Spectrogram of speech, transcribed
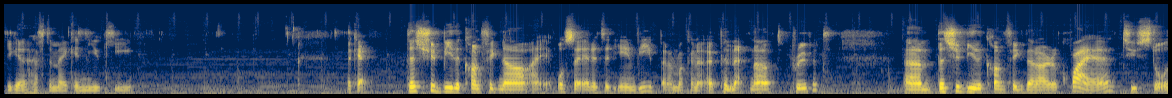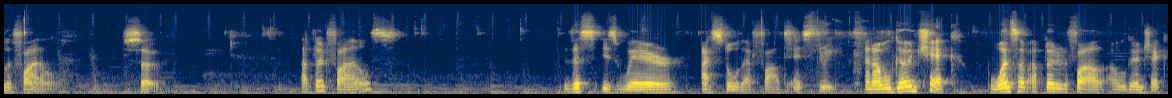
you're gonna have to make a new key. Okay, this should be the config now. I also edited env, but I'm not to open that now to prove it. Um, this should be the config that I require to store the file. So, upload files. This is where I store that file to S3. And I will go and check, once I've uploaded a file, I will go and check.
